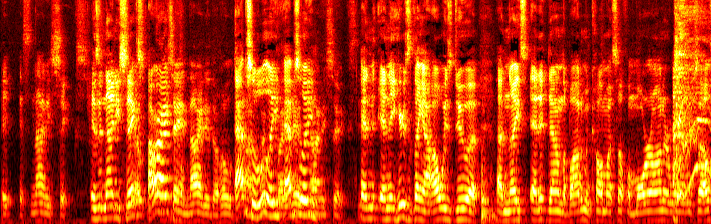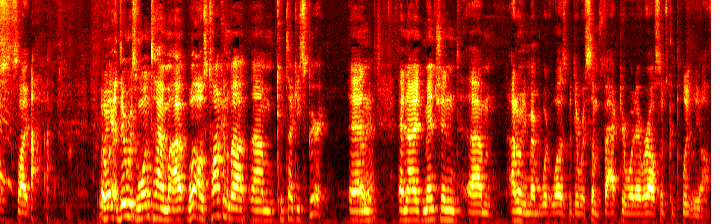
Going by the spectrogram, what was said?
it, it's 96. Is it 96? Yeah, All I'm saying 90 the whole time. Absolutely, absolutely. 96. And and here's the thing: I always do a, a nice edit down the bottom and call myself a moron or whatever else. It's like there was one time. I, well, I was talking about um, Kentucky Spirit, and Oh, yeah? and I had mentioned um, I don't even remember what it was, but there was some factor, or whatever else, that was completely off.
